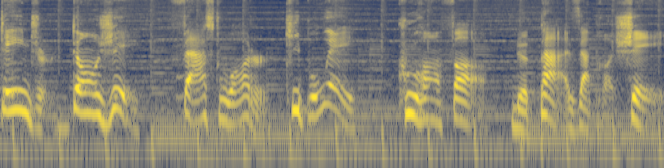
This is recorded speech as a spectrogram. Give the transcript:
Danger, danger, fast water, keep away, courant fort, ne pas approcher.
